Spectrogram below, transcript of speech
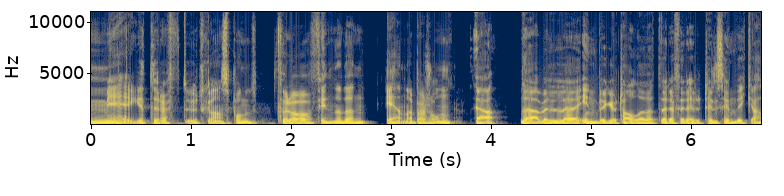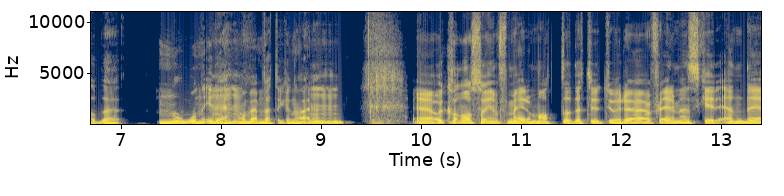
meget røft utgangspunkt for å finne den ene personen. Ja, det er vel innbyggertallet dette refererer til, siden de ikke hadde noen idé mm. om hvem dette kunne være. Mm. Eh, og Jeg kan også informere om at dette utgjorde flere mennesker enn det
